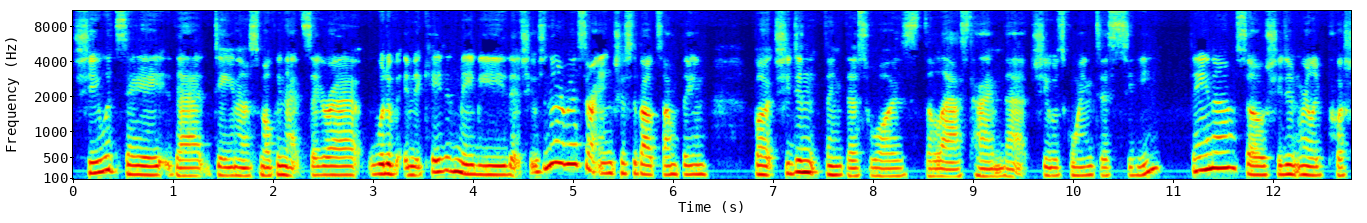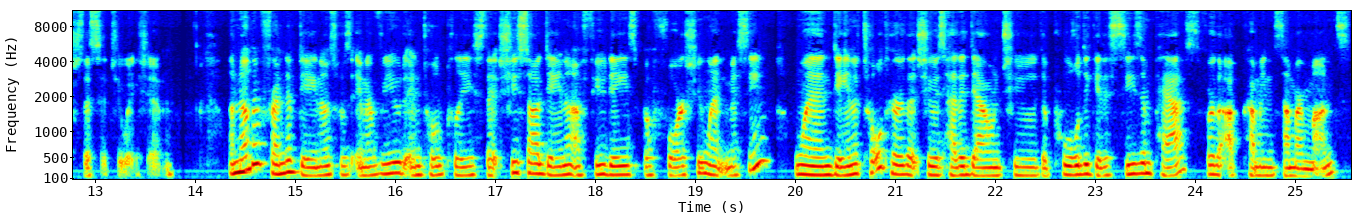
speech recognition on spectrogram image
she would say that Dana smoking that cigarette would have indicated maybe that she was nervous or anxious about something, but she didn't think this was the last time that she was going to see Dana, so she didn't really push the situation. Another friend of Dana's was interviewed and told police that she saw Dana a few days before she went missing when Dana told her that she was headed down to the pool to get a season pass for the upcoming summer months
